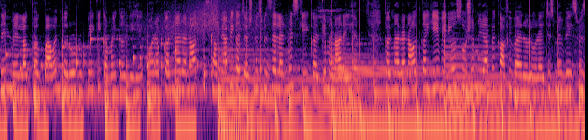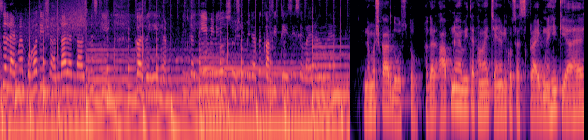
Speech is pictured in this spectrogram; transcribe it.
दिन में लगभग बावन करोड़ रुपए की कमाई कर ली है और अब कंगना रनौत इस कामयाबी का जश्न स्विट्जरलैंड में स्की करके मना रही है। कंगना रनौत का ये वीडियो सोशल मीडिया पे काफ़ी वायरल हो रहा है, जिसमें वे स्विट्जरलैंड में बहुत ही शानदार अंदाज में स्की कर रही है। इनका ये वीडियो सोशल मीडिया पर काफ़ी तेज़ी से वायरल हो रहा है। नमस्कार दोस्तों, अगर आपने अभी तक हमारे चैनल को सब्सक्राइब नहीं किया है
